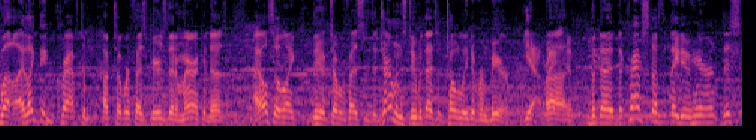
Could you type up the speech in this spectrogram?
Well, I like the craft Oktoberfest beers that America does. I also like the Oktoberfest that the Germans do, but that's a totally different beer. Yeah, right, Uh, yeah. But the the craft stuff that they do here, this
